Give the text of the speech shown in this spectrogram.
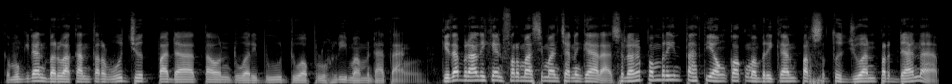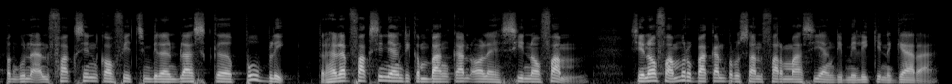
kemungkinan baru akan terwujud pada tahun 2025 mendatang. Kita beralih ke informasi mancanegara. Saudara pemerintah Tiongkok memberikan persetujuan perdana penggunaan vaksin COVID-19 ke publik terhadap vaksin yang dikembangkan oleh Sinovac. Sinovac merupakan perusahaan farmasi yang dimiliki negara.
